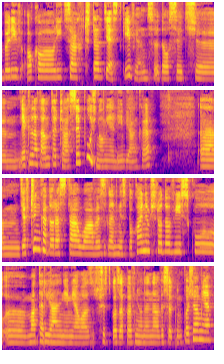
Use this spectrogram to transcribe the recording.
byli w okolicach 40, więc dosyć, y, jak na tamte czasy, późno mieli Biankę. Dziewczynka dorastała we względnie spokojnym środowisku, y, materialnie miała wszystko zapewnione na wysokim poziomie.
